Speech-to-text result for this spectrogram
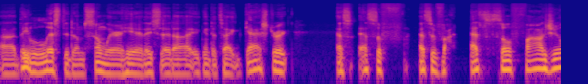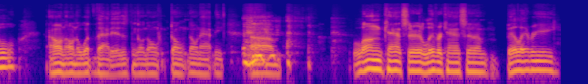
uh, they listed them somewhere here. They said uh, it can detect gastric, es- esoph- esoph- esophageal. I don't, I don't know what that is. You know, don't don't don't at me. Um, lung cancer, liver cancer, biliary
